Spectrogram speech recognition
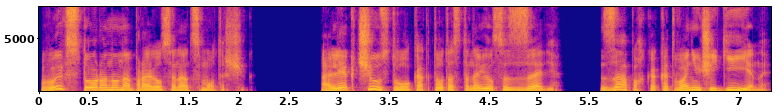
В их сторону направился надсмотрщик. Олег чувствовал, как тот остановился сзади. Запах, как от вонючей гиены.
